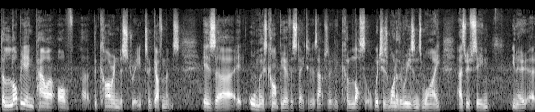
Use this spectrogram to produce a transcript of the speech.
the lobbying power of uh, the car industry to governments is uh, it almost can't be overstated. It's absolutely colossal, which is one of the reasons why, as we've seen, you know, uh,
